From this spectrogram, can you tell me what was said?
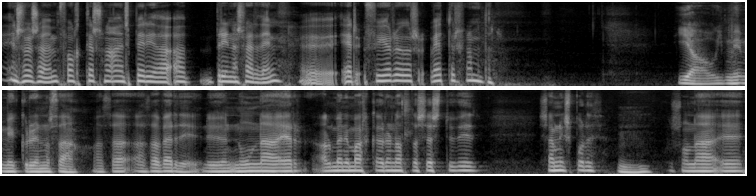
eins og við sagðum, fólk er svona aðeins byrjað að brína sverðin eh, er fjörugur vetur framöndan? Já, mig grunar það að, það að það verði. Núna er almenni markaðurinn alltaf sestu við samningsborðið mm -hmm. og svona eh,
